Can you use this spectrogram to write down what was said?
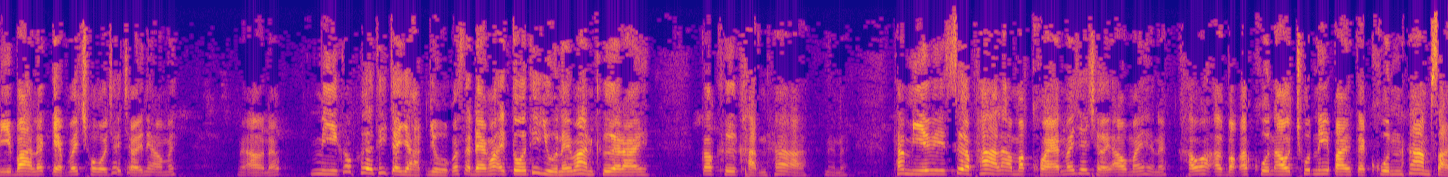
มีบ้านแล้วเก็บไว้โชว์เฉยๆเนี่ยเอาไหมไม่เอานะมีก็เพื่อที่จะอยากอยู่ ก็แสดงว่าไอ้ตัวที่อยู่ในบ้านคืออะไร ก็คือขันห้าเนี่ยนะถ้ามีเสื้อผ้าแล้วเอามาแขวนไว้เฉยๆเอาไหมนะเขาบอกว่าคุณเอาชุดนี้ไป แต่คุณห้ามใส่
